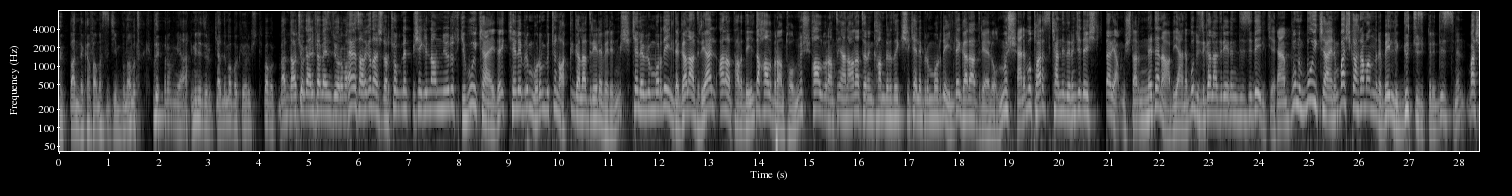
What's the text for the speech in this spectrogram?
Ben de kafama sıçayım. Buna mı takılıyorum ya? Yemin ediyorum kendime bakıyorum şu tipe bak. Ben daha çok Elif'e benziyorum. Evet arkadaşlar çok net bir şekilde anlıyoruz ki bu hikayede Celebrimbor'un bütün hakkı Galadriel'e verilmiş. Celebrimbor değil de Galadriel anahtar değil de Halbrand olmuş. Halbrand'ın yani anahtarın kandırdığı kişi Celebrimbor değil de Galadriel olmuş. Yani bu tarz kendilerince değişiklikler yapmışlar. Neden abi? Yani bu dizi Galadriel'in dizisi değil ki. Yani bunun bu hikayenin baş kahramanları belli. Güç Yüzükleri dizisinin baş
